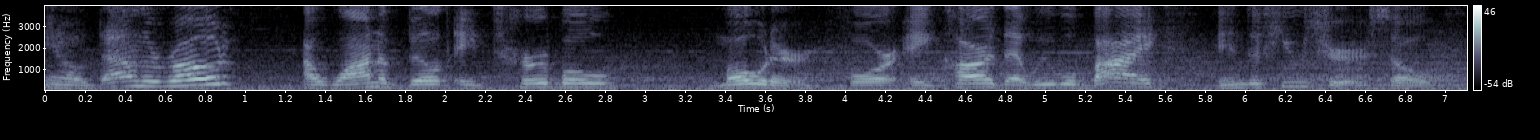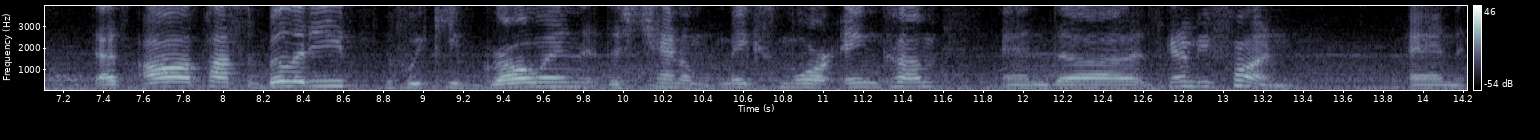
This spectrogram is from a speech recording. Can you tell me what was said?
you know, down the road, I want to build a turbo motor for a car that we will buy in the future. So that's all a possibility. If we keep growing, this channel makes more income and uh, it's gonna be fun. And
